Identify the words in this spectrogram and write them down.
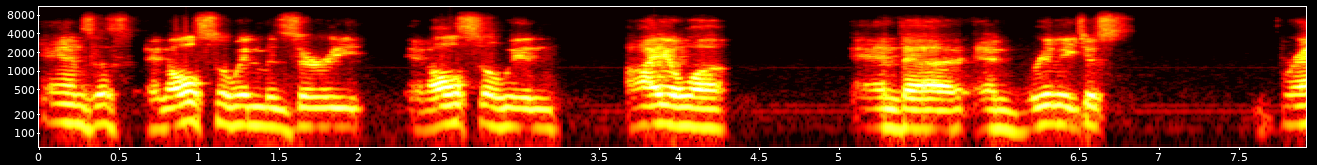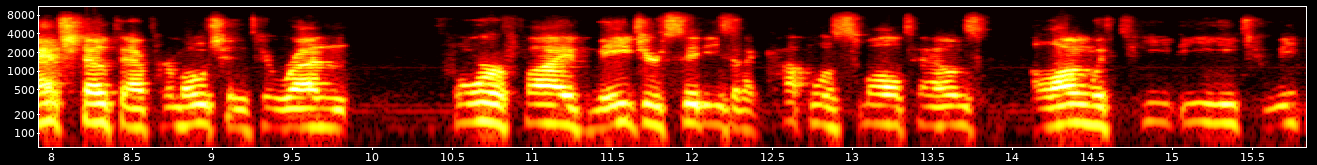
Kansas, and also in Missouri, and also in Iowa, and uh, and really just branched out that promotion to run four or five major cities and a couple of small towns, along with TV each week.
